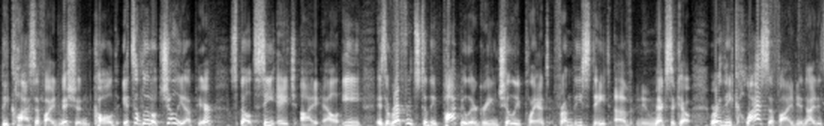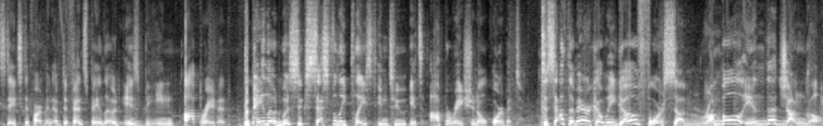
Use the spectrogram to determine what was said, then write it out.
The classified mission, called It's a Little Chile Up Here, spelt C-H-I-L-E, is a reference to the popular green chili plant from the state of New Mexico, where the classified United States Department of Defense payload is being operated. The payload was successfully placed into its operational orbit. To South America we go for some rumble in the jungle.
